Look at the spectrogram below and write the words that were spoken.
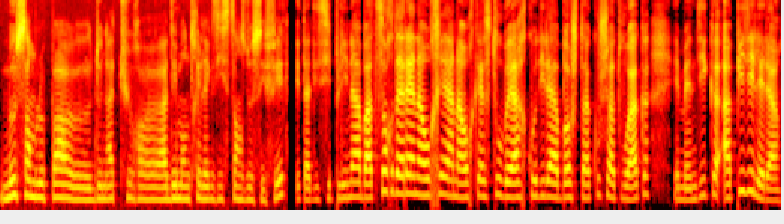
me semblent pas euh, de nature euh, à démontrer l'existence de ces faits. Eta disiplina batzorderen aurrean aurkeztu beharko dira bost akusatuak, hemendik apirilera.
